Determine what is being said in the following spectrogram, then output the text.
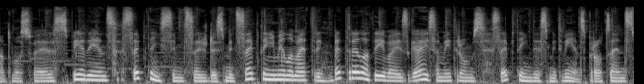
Atmosfēras spiediens 767 mm, bet relatīvais gaisa mitrums 71%.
